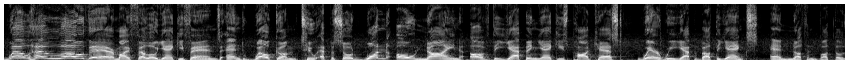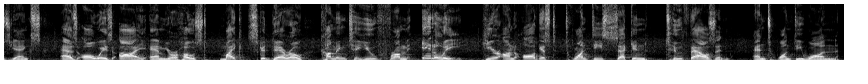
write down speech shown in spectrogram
Well, hello there, my fellow Yankee fans, and welcome to episode 109 of the Yapping Yankees podcast, where we yap about the Yanks and nothing but those Yanks. As always, I am your host, Mike Scudero, coming to you from Italy here on August 22nd, 2021.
